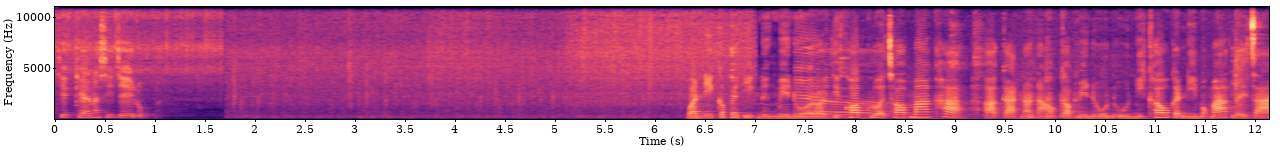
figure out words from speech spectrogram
เช็คแคร์นะซีเจลูกวันนี้ก็เป็นอีกหนึ่งเมนูอร่อยที่ครอบครัวชอบมากค่ะ อากาศหนาวๆกับเมนูอุ่นๆนี้เข้ากันดีมากๆเลยจ้า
